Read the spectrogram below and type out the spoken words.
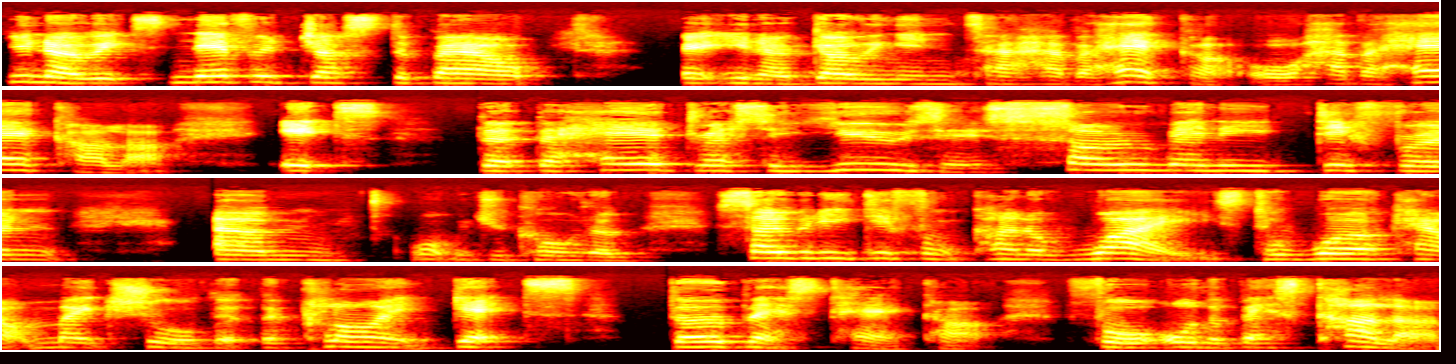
You know, it's never just about eh, you know going in to have a haircut or have a hair color. It's that the hairdresser uses so many different um, what would you call them? So many different kind of ways to work out and make sure that the client gets the best haircut for or the best color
